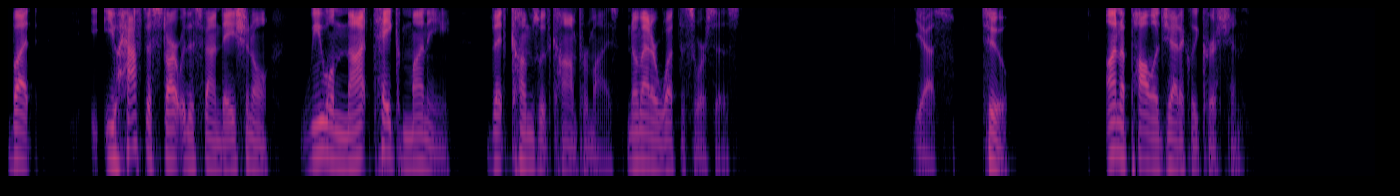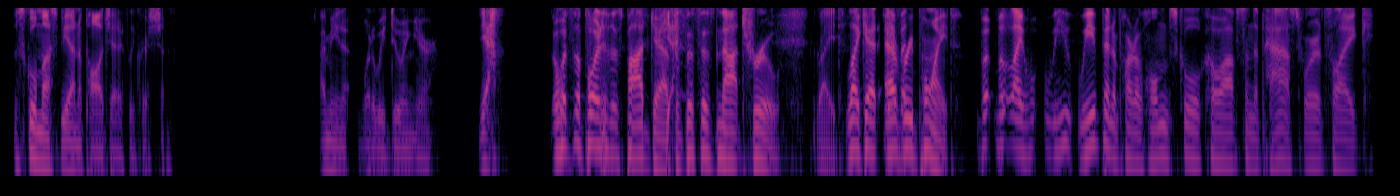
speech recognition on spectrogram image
But you have to start with this foundational we will not take money that comes with compromise, no matter what the source is. Yes. Two, unapologetically Christian. The school must be unapologetically Christian. I mean, what are we doing here? Yeah, What's the point of this podcast Yeah. if this is not true? right. Like at Yeah, every point. But but like we we've been a part of homeschool co-ops in the past where it's like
